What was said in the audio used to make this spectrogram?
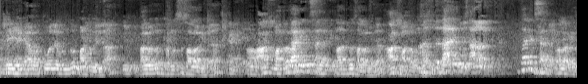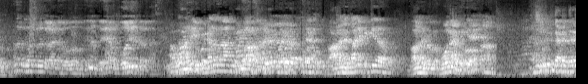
ಅದೇ ಈಗ ಒತ್ತುವರಿ ಒಂದು ಮಾಡ್ಕೊಂಡಿಲ್ಲ. ಕಾಲುವೆ ಸಮಸ್ಯೆ ಸಾಲ್ವ್ ಆಗಿದೆ. ಆರ್ಚ್ ಮಾತ್ರ ಸಾಲವಾಗಿದೆ ದಾರಿದು ಸಾಲ್ವ್ ಆಗಿದೆ. ಆರ್ಚ್ ಮಾತ್ರ ಒಂದು. ಬೇರೆ ಬೇರೆ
